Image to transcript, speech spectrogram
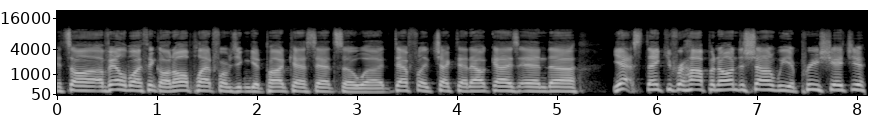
It's uh, available, I think, on all platforms you can get podcasts at. So uh, definitely check that out, guys. And uh, yes, thank you for hopping on, Deshaun. We appreciate you.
